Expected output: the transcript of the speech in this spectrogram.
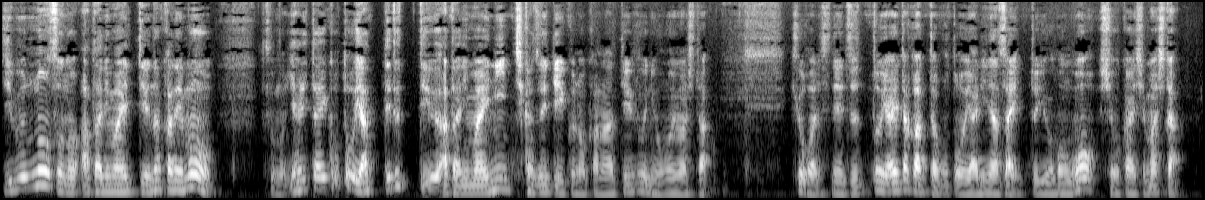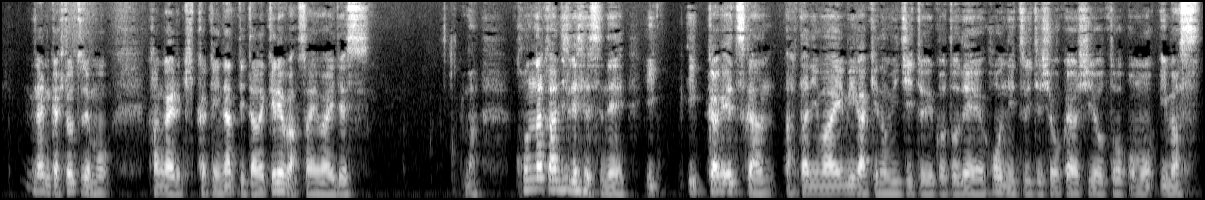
自分のその当たり前っていう中でも、そのやりたいことをやってるっていう当たり前に近づいていくのかなっていうふうに思いました。今日はですね、ずっとやりたかったことをやりなさいという本を紹介しました。何か一つでも考えるきっかけになっていただければ幸いです。まあ、こんな感じでですね、1ヶ月間当たり前磨きの道ということで本について紹介をしようと思います。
